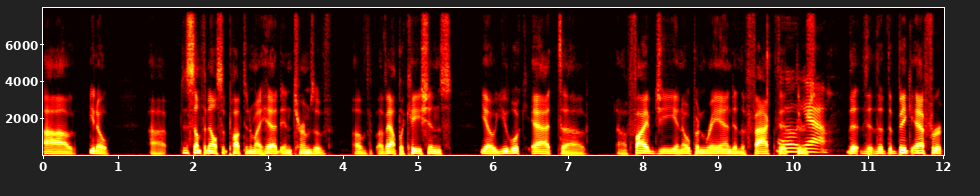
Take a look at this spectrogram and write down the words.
Uh, you know, uh, something else that popped into my head in terms of of, of applications. You know, you look at uh, uh, 5G and Open RAN and the fact that oh, there's yeah. the, the, the big effort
